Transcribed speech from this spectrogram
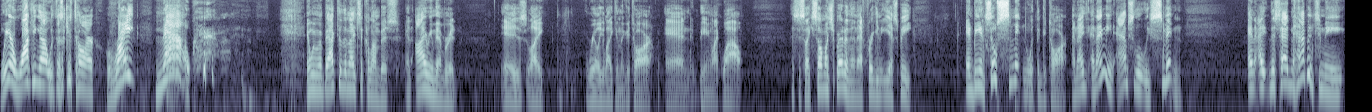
we are walking out with this guitar right now." and we went back to the Knights of Columbus, and I remember it is like really liking the guitar and being like, "Wow, this is like so much better than that friggin' ESP." And being so smitten with the guitar, and I and I mean absolutely smitten. And I this hadn't happened to me.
